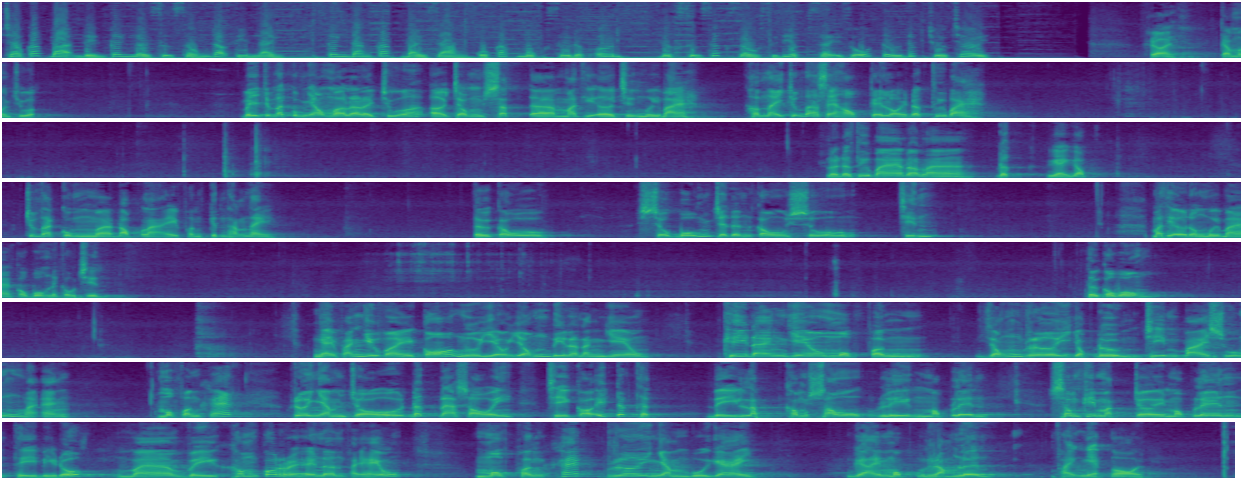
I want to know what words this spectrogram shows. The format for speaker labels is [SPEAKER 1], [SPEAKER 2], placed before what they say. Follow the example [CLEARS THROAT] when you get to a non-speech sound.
[SPEAKER 1] Chào các bạn đến kênh Lời Sự Sống Đạo Tin Lành, kênh đăng các bài giảng của các mục sư được ơn, được sự sức giàu sứ điệp dạy dỗ từ Đức Chúa Trời.
[SPEAKER 2] Rồi, cảm ơn Chúa. Bây giờ chúng ta cùng nhau mở lại lời Chúa ở trong sách uh, Matthew chương 13. Hôm nay chúng ta sẽ học cái loại đất thứ ba. Loại đất thứ ba đó là đất gai góc. Chúng ta cùng à, đọc lại phần kinh thánh này. Từ câu số 4 cho đến câu số 9. Matthew đoạn 13 câu 4 đến câu 9. Từ câu 4 Ngài phán như vậy, Có người gieo giống đi ra đằng gieo Khi đang gieo một phần giống rơi dọc đường, Chim bay xuống mà ăn Một phần khác rơi nhầm chỗ đất đá sỏi, Chỉ có ít đất thịt Bị lấp không sâu liền mọc lên. Xong khi mặt trời mọc lên thì bị đốt, Và vì không có rễ nên phải héo. Một phần khác rơi nhầm bụi gai Gai mọc rậm lên, Phải nghẹt ngồi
